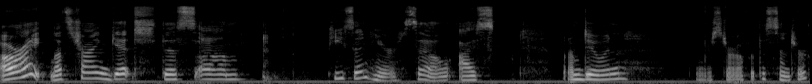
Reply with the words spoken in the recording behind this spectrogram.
All right, let's try and get this um, piece in here. So I what I'm doing, I'm going to start off with the center.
